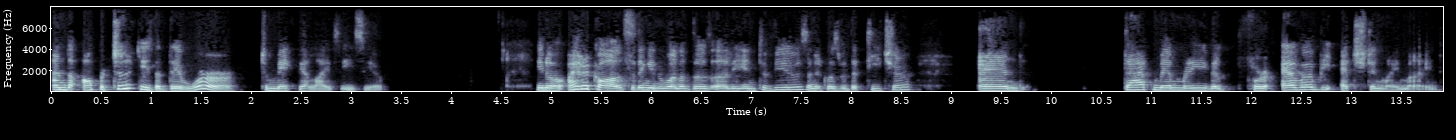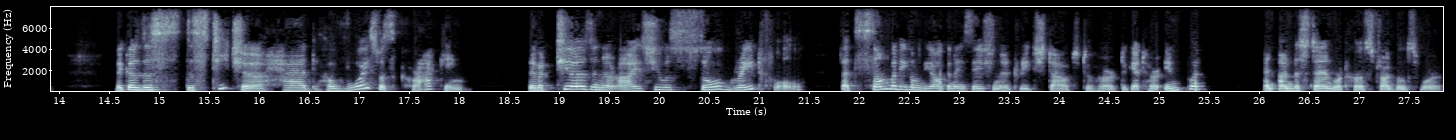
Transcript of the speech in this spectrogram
and the opportunities that there were to make their lives easier. You know, I recall sitting in one of those early interviews and it was with a teacher and that memory will forever be etched in my mind because this this teacher had her voice was cracking there were tears in her eyes she was so grateful that somebody from the organization had reached out to her to get her input and understand what her struggles were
